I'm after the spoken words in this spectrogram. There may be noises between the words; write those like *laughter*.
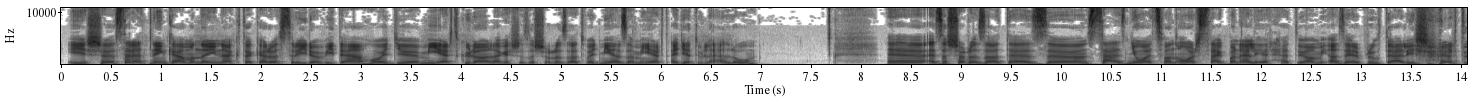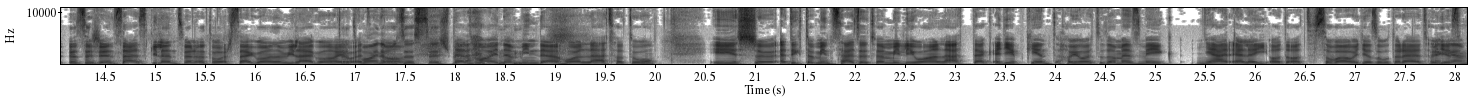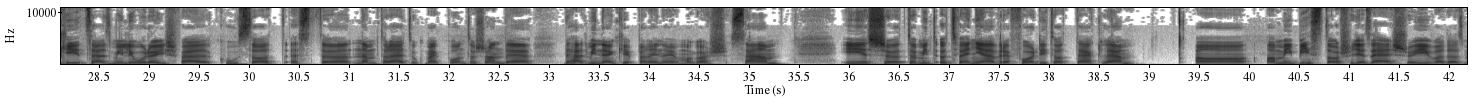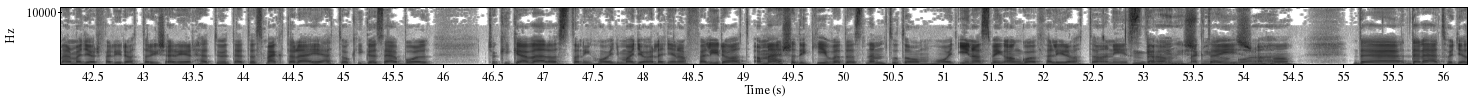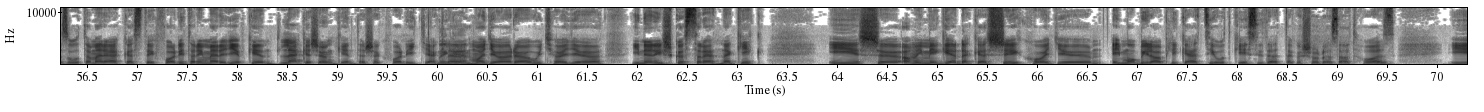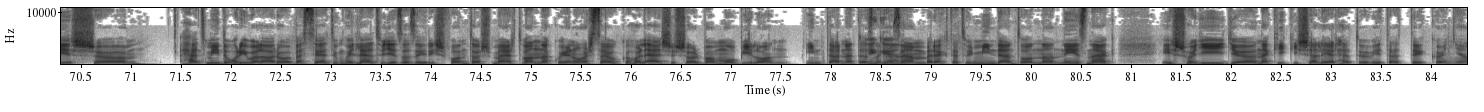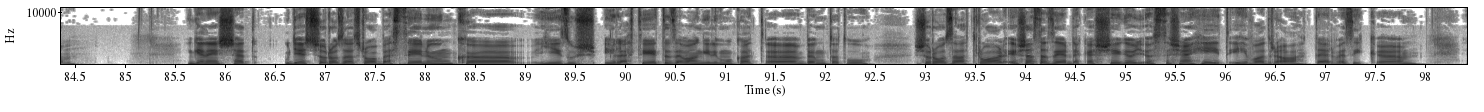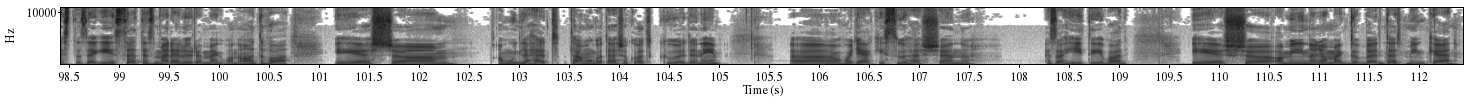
És szeretnénk elmondani nektek először így röviden, hogy miért különleges ez a sorozat, vagy mi az, amiért egyedülálló. Ez a sorozat, ez 180 országban elérhető, ami azért brutális, *laughs* mert összesen 195 ország van a világon, ha Tehát jól majdnem tudom. az összesben. Tehát majdnem *laughs* mindenhol látható. És eddig több mint 150 millióan látták. Egyébként, ha jól tudom, ez még nyár elejé adat. Szóval, hogy azóta lehet, hogy Igen. ez 200 millióra is felkúszott, ezt nem találtuk meg pontosan, de, de hát mindenképpen egy nagyon magas szám és több mint 50 nyelvre fordították le, a, ami biztos, hogy az első évad az már magyar felirattal is elérhető, tehát ezt megtaláljátok igazából, csak ki kell választani, hogy magyar legyen a felirat. A második évad azt nem tudom, hogy én azt még angol felirattal néztem, Igen, is meg te is. Aha. De, de lehet, hogy azóta már elkezdték fordítani, mert egyébként lelkes önkéntesek fordítják Igen. le magyarra, úgyhogy uh, innen is köszönet nekik. És ami még érdekesség, hogy egy mobil applikációt készítettek a sorozathoz, és Hát mi Dórival arról beszéltünk, hogy lehet, hogy ez azért is fontos, mert vannak olyan országok, ahol elsősorban mobilon interneteznek Igen. az emberek, tehát hogy mindent onnan néznek, és hogy így nekik is elérhetővé tették könnyen. Igen, és hát Ugye egy sorozatról beszélünk, Jézus életét, az evangéliumokat bemutató sorozatról, és az az érdekessége, hogy összesen 7 évadra tervezik ezt az egészet, ez már előre meg van adva, és amúgy lehet támogatásokat küldeni, hogy elkészülhessen ez a 7 évad. És ami nagyon megdöbbentett minket,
